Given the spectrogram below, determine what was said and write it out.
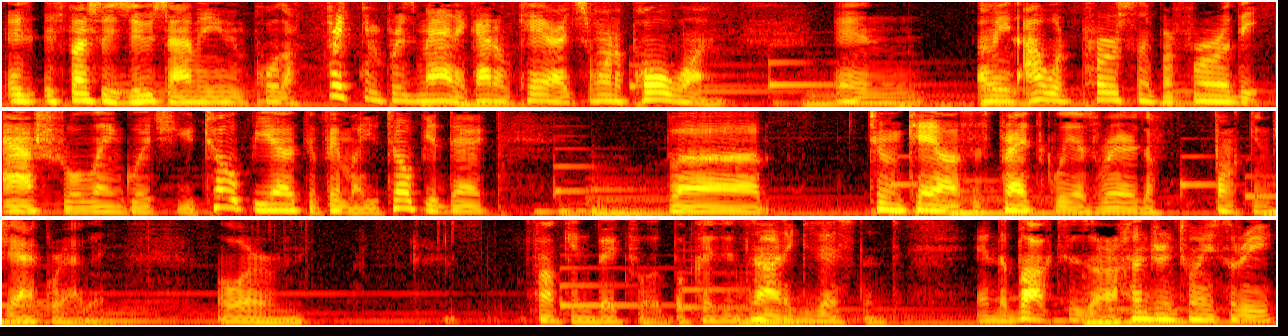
Especially Zeus, I haven't even pulled a freaking prismatic. I don't care. I just want to pull one. And I mean, I would personally prefer the astral language Utopia to fit my Utopia deck, but Toon Chaos is practically as rare as a fucking Jackrabbit or fucking Bigfoot because it's not existent. And the boxes are 123,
